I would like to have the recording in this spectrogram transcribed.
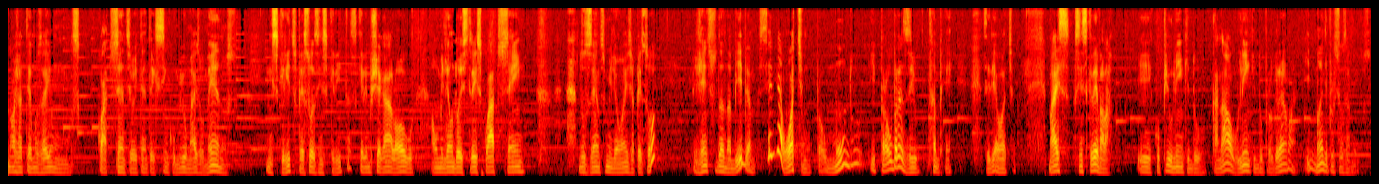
Nós já temos aí uns 485 mil, mais ou menos, inscritos, pessoas inscritas. Queremos chegar logo a 1 milhão, 2, 3, 4, 100 200 milhões, já pensou? Gente estudando a Bíblia, seria ótimo para o mundo e para o Brasil também. Seria ótimo. Mas se inscreva lá e copie o link do canal, o link do programa e mande para os seus amigos.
